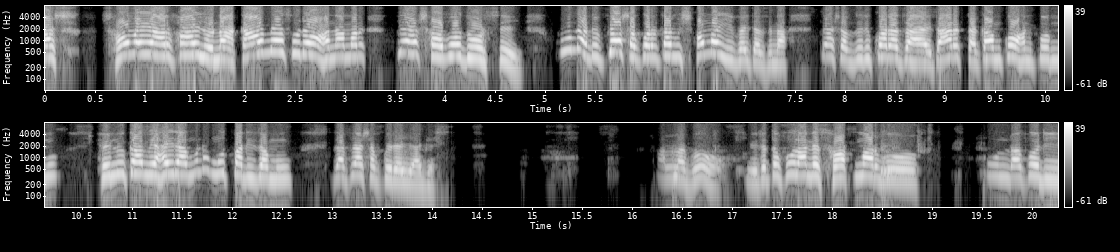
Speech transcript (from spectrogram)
আস, সময় আর পাইলো না। কামে শুনে হন আমার পেশাবও ধরছে। কোনটা পেশাব করার কাম সময়ই পাইতাছে না। পেশাব যদি করা যায়, তা আরেকটা কাম কখন করমু? হেনু কামে হাইরামু না মুত পারি যামু। যা পেশাব করে আগে। আল্লাহ গো, এটা তো ফুলানে শট মারবো। কোনটা করি?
